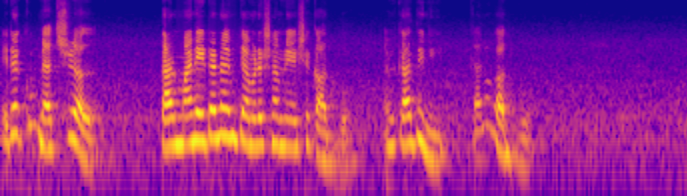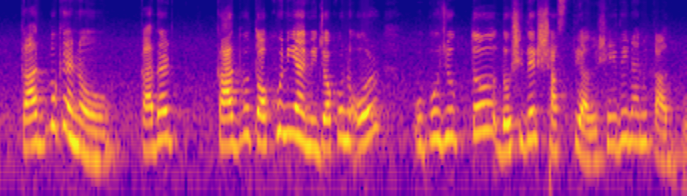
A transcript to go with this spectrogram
এটা খুব ন্যাচারাল তার মানে এটা না আমি ক্যামেরার সামনে এসে কাঁদবো। আমি কাঁদিনি। কেন কাঁদবো? কাঁদবো কেন? কাঁদার কাঁদবো তখনই আমি যখন ওর উপযুক্ত দোষীদের শাস্তি হবে সেই দিন আমি কাঁদবো।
